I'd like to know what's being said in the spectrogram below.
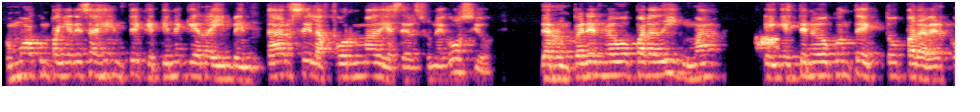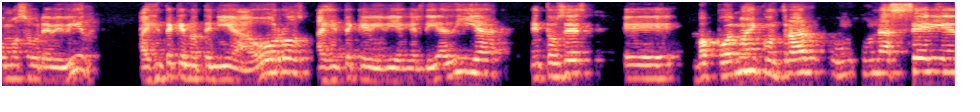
¿Cómo acompañar a esa gente que tiene que reinventarse la forma de hacer su negocio? De romper el nuevo paradigma en este nuevo contexto para ver cómo sobrevivir. Hay gente que no tenía ahorros, hay gente que vivía en el día a día. Entonces, eh, podemos encontrar una serie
